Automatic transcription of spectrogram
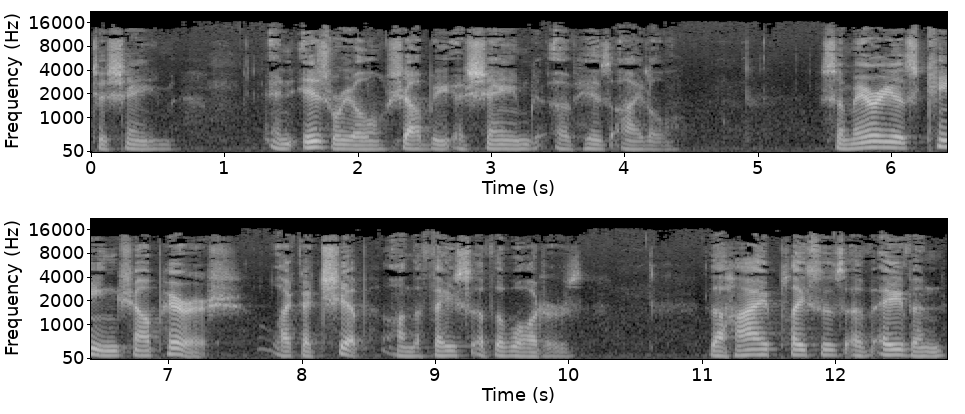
to shame and Israel shall be ashamed of his idol. Samaria's king shall perish like a chip on the face of the waters. The high places of Aven,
